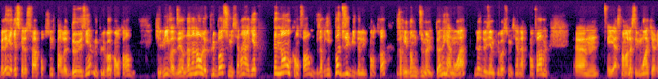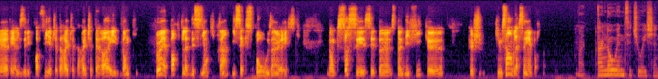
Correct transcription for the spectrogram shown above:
Mais là, il risque de se faire poursuivre par le deuxième plus bas conforme, qui lui va dire non, non, non, le plus bas soumissionnaire, il était non conforme, vous n'auriez pas dû lui donner le contrat, vous auriez donc dû me le donner à moi, le deuxième plus bas soumissionnaire conforme. Euh, et à ce moment-là, c'est moi qui aurais réalisé les profits, etc., etc., etc. Et donc, peu importe la décision qu'il prend, il s'expose à un risque. Donc, ça, c'est un, un, défi que, que qui me semble assez important. Un no-win situation.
